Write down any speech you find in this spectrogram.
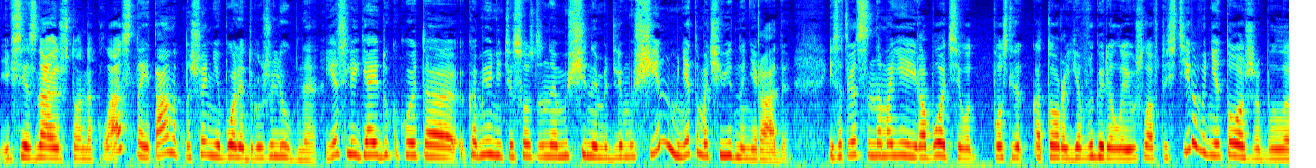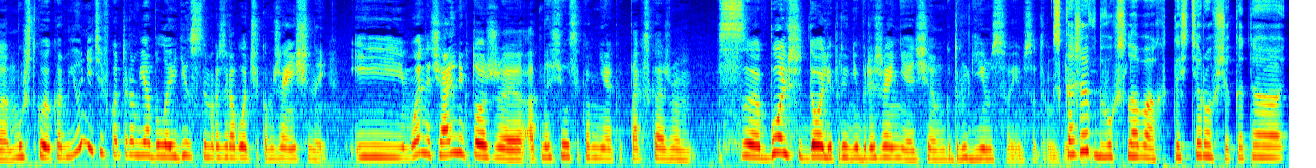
и все знают, что она классная, и там отношение более дружелюбное. Если я иду какое-то комьюнити, созданное мужчинами для мужчин, мне там, очевидно, не рады. И, соответственно, на моей работе, вот после которой я выгорела и ушла в тестирование, тестирования тоже было мужское комьюнити, в котором я была единственным разработчиком женщиной. И мой начальник тоже относился ко мне, так скажем, с большей долей пренебрежения, чем к другим своим сотрудникам. Скажи в двух словах, тестировщик это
